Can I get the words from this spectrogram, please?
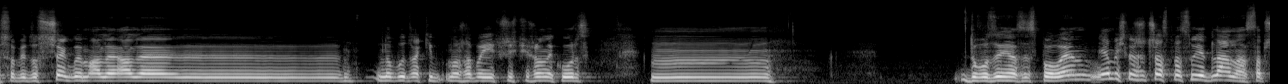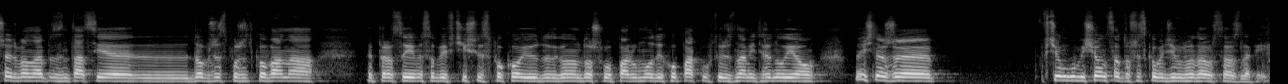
sobie dostrzegłem, ale, ale no był taki, można powiedzieć, przyspieszony kurs mm, dowodzenia zespołem. Ja myślę, że czas pracuje dla nas. Ta przerwa na reprezentację y, dobrze spożytkowana. Pracujemy sobie w ciszy, w spokoju. Do tego nam doszło paru młodych chłopaków, którzy z nami trenują. Myślę, że w ciągu miesiąca to wszystko będzie wyglądało coraz lepiej.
